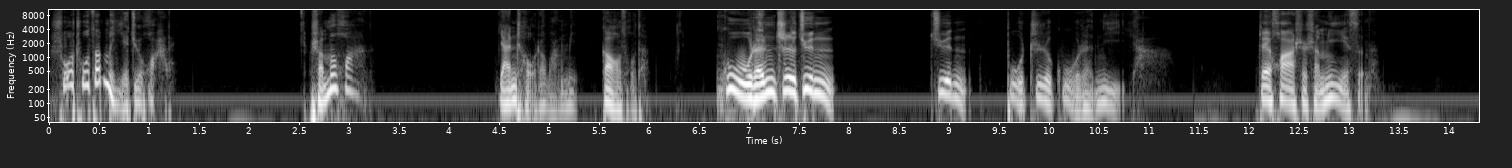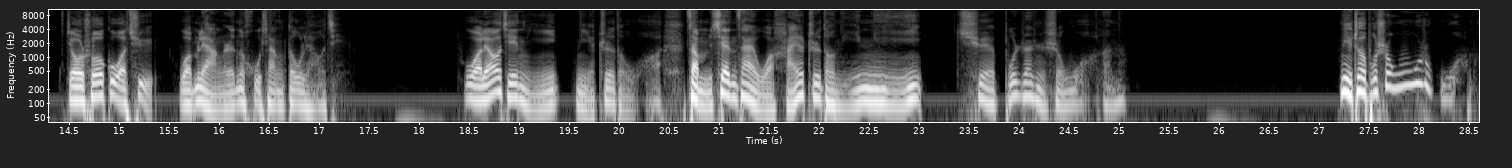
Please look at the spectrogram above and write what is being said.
说出这么一句话来，什么话呢？眼瞅着王密，告诉他：“故人知君，君不知故人意呀。”这话是什么意思呢？就是说，过去我们两个人互相都了解，我了解你，你知道我，怎么现在我还知道你，你却不认识我了呢？你这不是侮辱我吗？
